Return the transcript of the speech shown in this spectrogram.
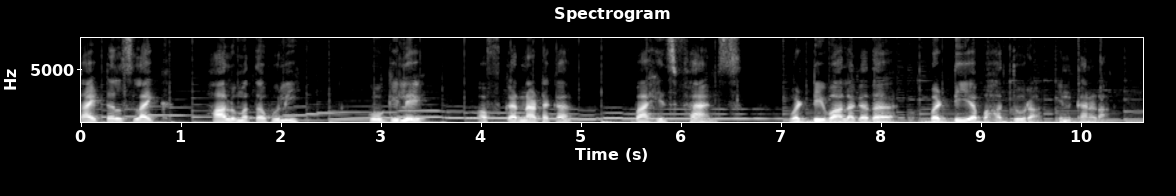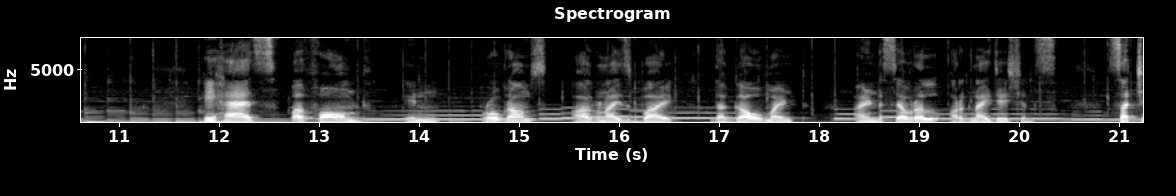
titles like Halumata Huli, Kogile of Karnataka by his fans, Vaddi Valagada Baddiya Bahadura in Kannada. He has performed in programs organized by the government and several organizations such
